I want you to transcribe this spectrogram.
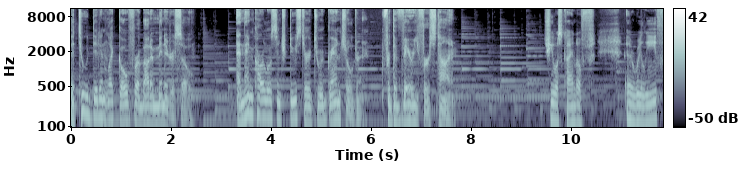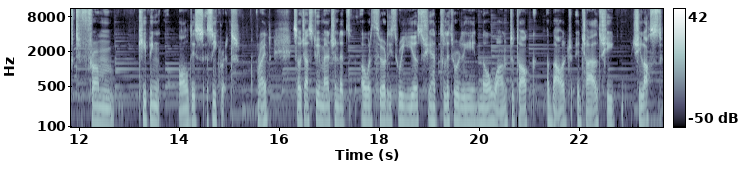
The two didn't let go for about a minute or so. And then Carlos introduced her to her grandchildren for the very first time. she was kind of uh, relieved from keeping all this a secret, right? So just to imagine that over 33 years she had literally no one to talk about a child she she lost,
